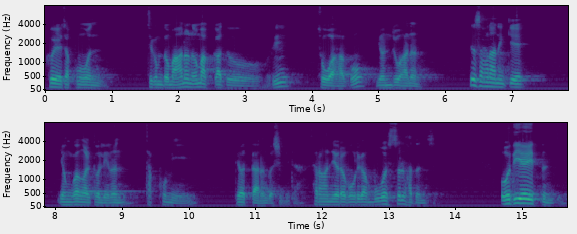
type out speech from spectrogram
그의 작품은 지금도 많은 음악가들이 좋아하고 연주하는 그래서 하나님께 영광을 돌리는 작품이 되었다는 것입니다. 사랑하는 여러분, 우리가 무엇을 하든지 어디에 있든지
